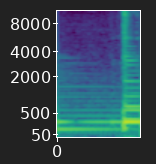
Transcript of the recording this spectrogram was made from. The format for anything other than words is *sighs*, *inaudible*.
Something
